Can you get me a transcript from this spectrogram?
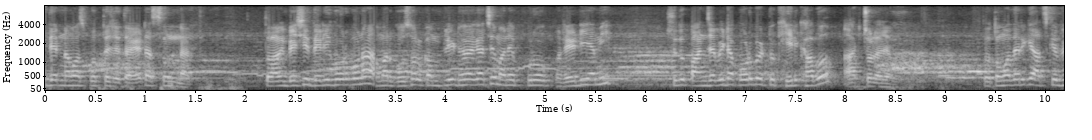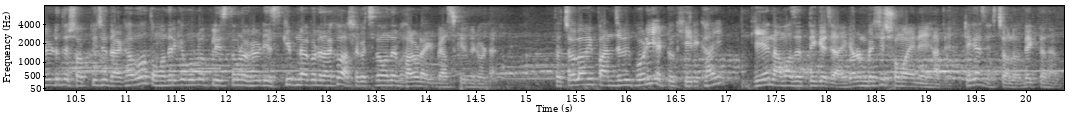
ঈদের নামাজ পড়তে যেতে হয়। এটা সুন্নাত। তো আমি বেশি দেরি করব না, আমার গোসল কমপ্লিট হয়ে গেছে মানে পুরো রেডি আমি। শুধু পাঞ্জাবিটা পরবো, একটু ক্ষীর খাব আর চলে যাব। তো তোমাদেরকে আজকের ভিডিওতে সব কিছু দেখাবো। তোমাদেরকে বলব প্লিজ তোমরা ভিডিওটি স্কিপ না করে দেখো, আশা করছি তোমাদের ভালো লাগবে আজকের ভিডিওটা। তো চলো আমি পাঞ্জাবি পড়ি একটু ক্ষীর খাই, গিয়ে নামাজের দিকে যাই, কারণ বেশি সময় নেই হাতে, ঠিক আছে? চলো, দেখতে থাকো।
